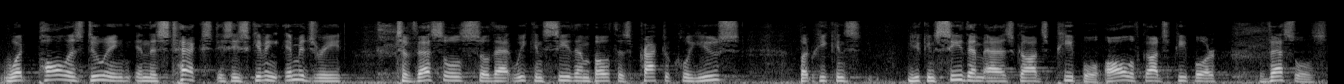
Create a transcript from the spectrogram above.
what Paul is doing in this text is he's giving imagery to vessels so that we can see them both as practical use, but he can, you can see them as God's people. All of God's people are vessels.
